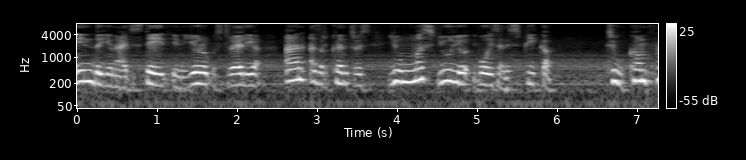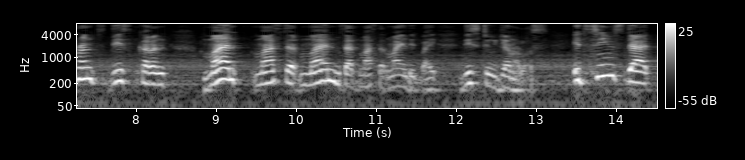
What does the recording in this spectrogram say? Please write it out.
in the United States, in Europe, Australia, and other countries, you must use your voice and speak up to confront this current man, master, man that masterminded by these two generals. It seems that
